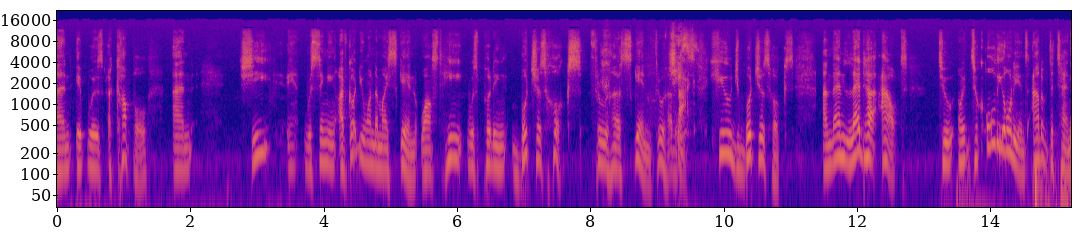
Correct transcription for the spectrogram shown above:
and it was a couple, and she was singing "I've Got You Under My Skin" whilst he was putting butcher's hooks through her skin, through her back, huge butcher's hooks, and then led her out to. took all the audience out of the tent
